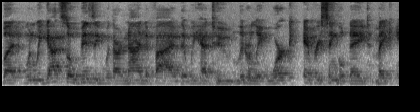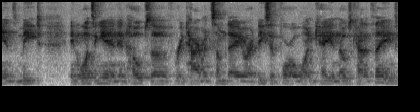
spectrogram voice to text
But when we got so busy with our nine to five that we had to literally work every single day to make ends meet, and once again, in hopes of retirement someday or a decent 401k and those kind of things,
